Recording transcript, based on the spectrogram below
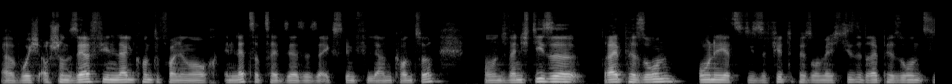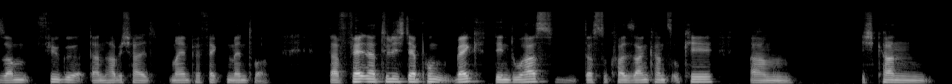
äh, wo ich auch schon sehr viel lernen konnte, vor allem auch in letzter Zeit sehr, sehr, sehr extrem viel lernen konnte. Und wenn ich diese drei Personen, ohne jetzt diese vierte Person, wenn ich diese drei Personen zusammenfüge, dann habe ich halt meinen perfekten Mentor. Da fällt natürlich der Punkt weg, den du hast, dass du quasi sagen kannst, okay, ähm, ich kann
